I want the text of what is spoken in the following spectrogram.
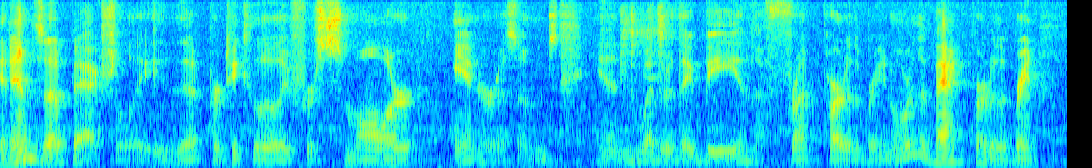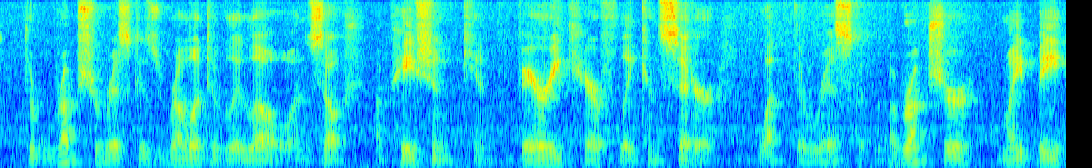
It ends up actually that particularly for smaller aneurysms, and whether they be in the front part of the brain or the back part of the brain, the rupture risk is relatively low. And so a patient can very carefully consider what the risk of a rupture might be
